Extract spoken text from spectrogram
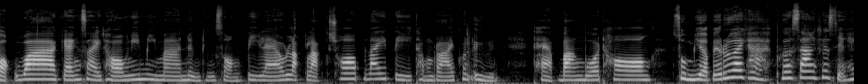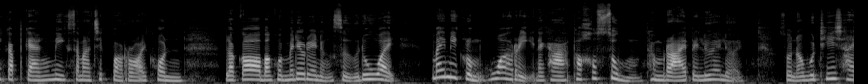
บอกว่าแก๊งสายทองนี่มีมา 1-2 ปีแล้วหลักๆ ชอบไล่ตีทำร้ายคนอื่น แถบบางบัวทอง สุ่มเหยื่อไปเรื่อยค่ะ เพื่อสร้างชื่อเสียงให้กับแก๊งมีสมาชิกกว่าร้อยคน แล้วก็บางคนไม่ได้เรียนหนังสือด้วย ไม่มีกลุ่มคู่อรินะคะ เพราะเขาสุ่มทำร้ายไปเรื่อยเลย ส่วนอาวุธที่ใช้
